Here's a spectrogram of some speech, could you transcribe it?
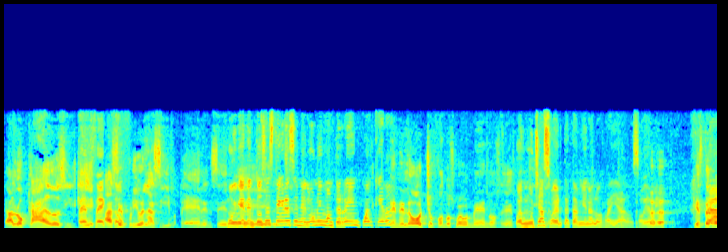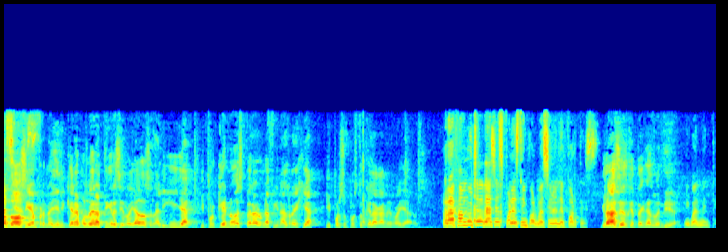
alocados y que Perfecto. hace frío en la cima. Espérense. Muy bien, entonces. Tigres en el 1 y Monterrey en cuál queda? En el 8, con dos juegos menos, ¿eh? Pues mucha suerte también a los rayados, obviamente. Que estén los dos siempre, Nayeli. Queremos ver a Tigres y Rayados en la liguilla y por qué no esperar una final regia y por supuesto que la gane Rayados. Rafa, muchas gracias por esta información en deportes. Gracias, que tengas buen día. Igualmente.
